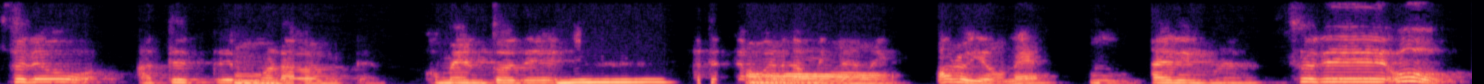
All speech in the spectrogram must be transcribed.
それを当ててもらうみたいな。うん、コメントで当ててもらうみたいな。あるよね。うん。あります。それを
